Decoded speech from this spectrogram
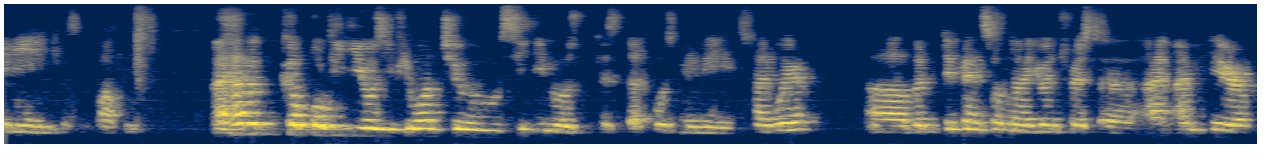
any interested parties. I have a couple videos if you want to see demos because that was maybe spyware. Uh, but it depends on uh, your interest. Uh, I, I'm here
